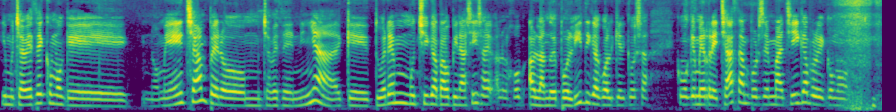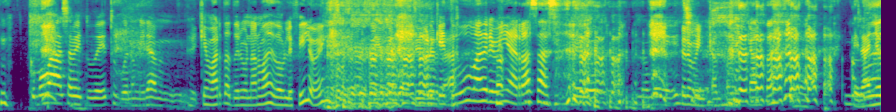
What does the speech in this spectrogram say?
Y muchas veces como que no me echan, pero muchas veces, niña, que tú eres muy chica para opinar así, ¿sabes? A lo mejor hablando de política, cualquier cosa, como que me rechazan por ser más chica, porque como, ¿cómo vas a saber tú de esto? Bueno, mira... Es que Marta, tú eres un arma de doble filo, ¿eh? porque tú, madre mía, rasas. Pero, me, encanta, me encanta. El año...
